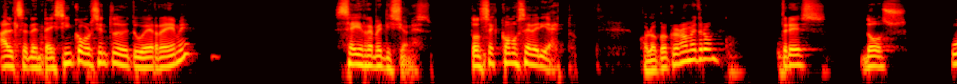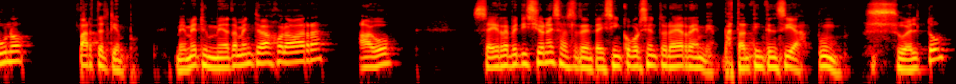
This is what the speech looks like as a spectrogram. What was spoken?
al 75% de tu ERM, seis repeticiones. Entonces, ¿cómo se vería esto? Coloco el cronómetro. 3, 2, 1. Parte el tiempo. Me meto inmediatamente bajo la barra. Hago 6 repeticiones al 75% de la RM. Bastante intensidad. Pum. Suelto.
